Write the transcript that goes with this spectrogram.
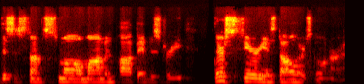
this is some small mom and pop industry. There's serious dollars going around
